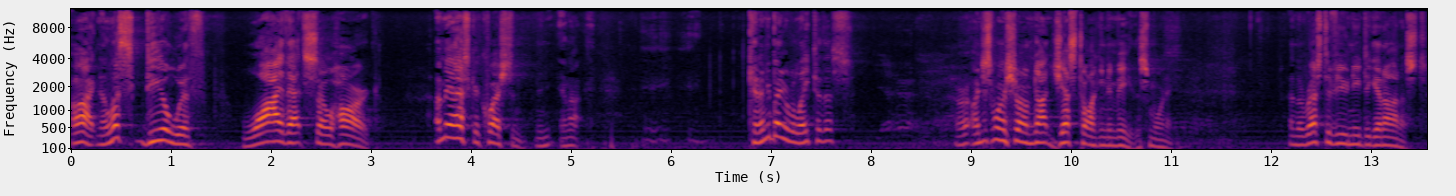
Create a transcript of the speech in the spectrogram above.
All right, now let's deal with why that's so hard. Let me ask a question. And I, can anybody relate to this? I just want to show I'm not just talking to me this morning. And the rest of you need to get honest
